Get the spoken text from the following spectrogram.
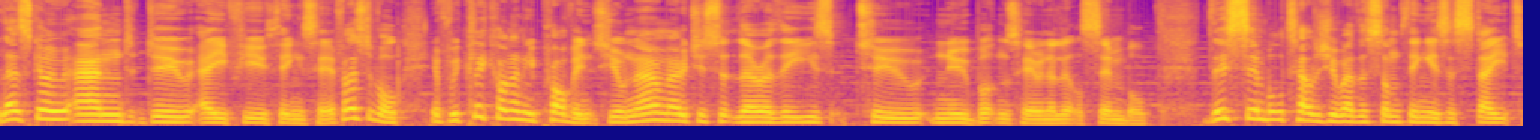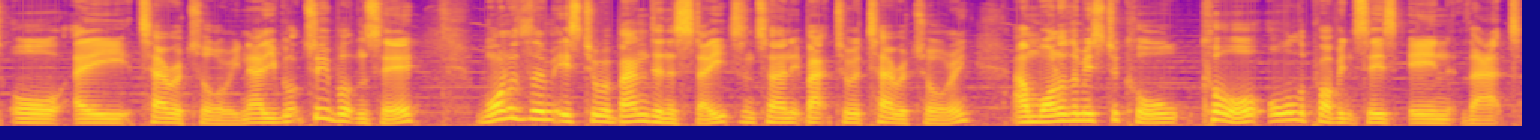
Let's go and do a few things here. First of all, if we click on any province, you'll now notice that there are these two new buttons here in a little symbol. This symbol tells you whether something is a state or a territory. Now, you've got two buttons here. One of them is to abandon a state and turn it back to a territory, and one of them is to call core all the provinces in that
